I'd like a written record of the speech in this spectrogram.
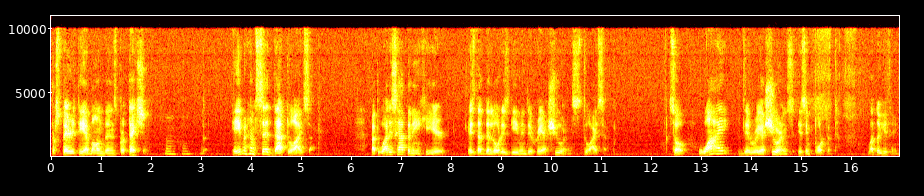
prosperity, abundance, protection. hmm Abraham said that to Isaac. But what is happening here is that the Lord is giving the reassurance to Isaac. So, why the reassurance is important? What do you think?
